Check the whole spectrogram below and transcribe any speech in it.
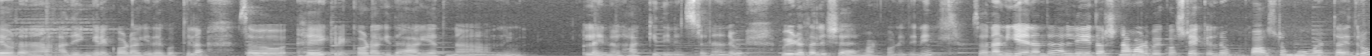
ದೇವರನ್ನ. ಅದು ಹೆಂಗೆ ರೆಕಾರ್ಡ್ ಆಗಿದೆ ಗೊತ್ತಿಲ್ಲ. ಸೊ ಹೇಗೆ ರೆಕಾರ್ಡ್ ಆಗಿದೆ ಹಾಗೆ ಅದನ್ನು ಲೈನಲ್ಲಿ ಹಾಕಿದ್ದೀನಿ ಅಷ್ಟೇ ಅಂದರೆ ವೀಡಿಯೋದಲ್ಲಿ ಶೇರ್ ಮಾಡ್ಕೊಂಡಿದ್ದೀನಿ. ಸೊ ನನಗೇನಂದರೆ ಅಲ್ಲಿ ದರ್ಶನ ಮಾಡಬೇಕು ಅಷ್ಟೇ. ಯಾಕೆಂದರೆ ಫಾಸ್ಟಾಗಿ ಮೂವ್ ಮಾಡ್ತಾಯಿದ್ರು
